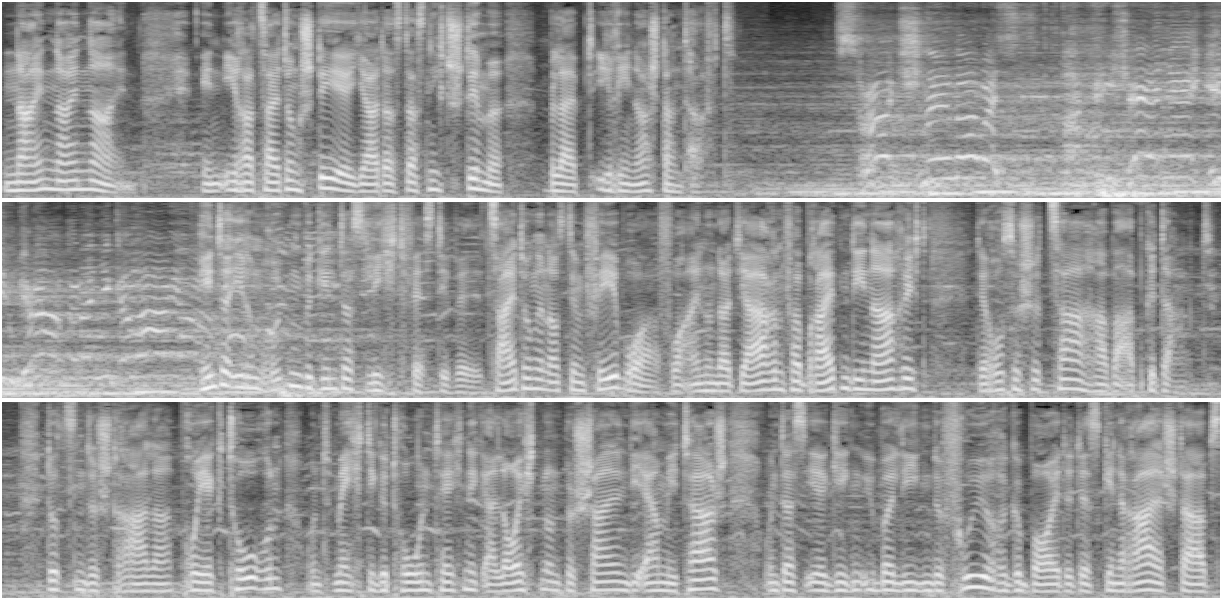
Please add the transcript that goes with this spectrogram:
Nein, nein, nein. In ihrer Zeitung stehe ja, dass das nicht stimme, bleibt Irina standhaft. Hinter ihrem Rücken beginnt das Lichtfestival. Zeitungen aus dem Februar vor 100 Jahren verbreiten die Nachricht, der russische Zar habe abgedankt. Dutzende Strahler, Projektoren und mächtige Tontechnik erleuchten und beschallen die Ermitage und das ihr gegenüberliegende frühere Gebäude des Generalstabs,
